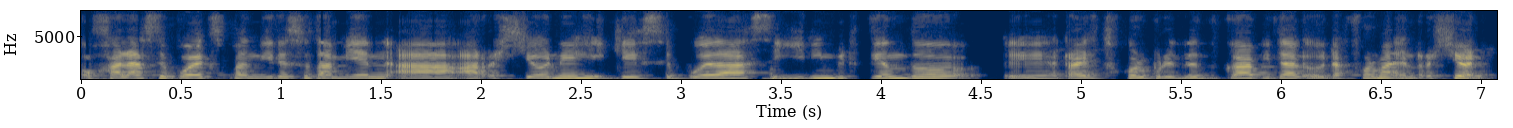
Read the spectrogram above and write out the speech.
ojalá se pueda expandir eso también a, regiones y que se pueda seguir invirtiendo eh, a través de estos Corporate Venture Capital o de otra forma en regiones.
